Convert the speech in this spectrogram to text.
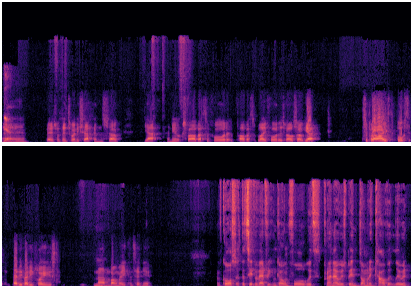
Yeah. Um, first within 20 seconds. So, yeah, and he looks far better for it, far better play for it as well. So, yeah, surprised, but very, very pleased. Mm. And long may he continue. Of course, at the tip of everything going forward, Preno has been Dominic Calvert Lewin.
